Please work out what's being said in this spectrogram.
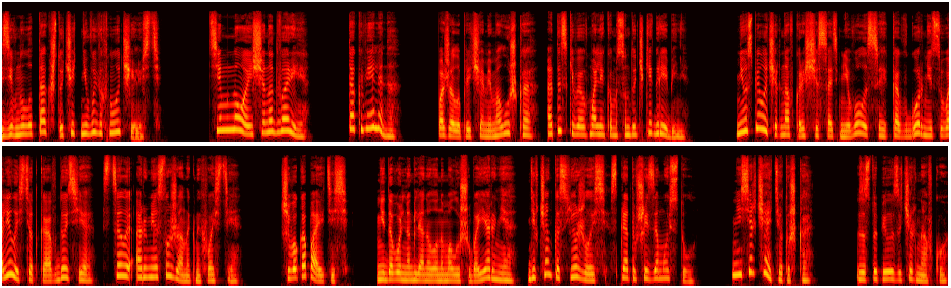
зевнула так, что чуть не вывихнула челюсть. «Темно еще на дворе. Так велено?» Пожала плечами малушка, отыскивая в маленьком сундучке гребень. Не успела чернавка расчесать мне волосы, как в горницу валилась тетка Авдотья с целой армией служанок на хвосте. «Чего копаетесь?» Недовольно глянула на малушу боярыня, девчонка съежилась, спрятавшись за мой стул. «Не серчай, тетушка, заступила за чернавку.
